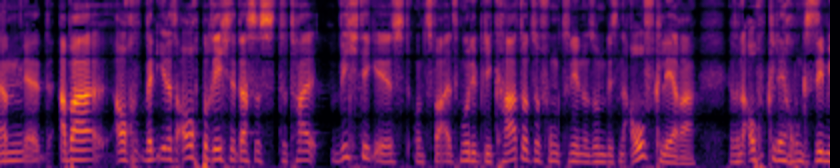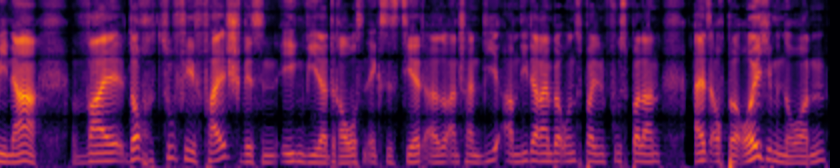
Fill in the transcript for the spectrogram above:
Ähm, äh, aber auch, wenn ihr das auch berichtet, dass es total wichtig ist, und zwar als Multiplikator zu funktionieren und so ein bisschen Aufklärer, so ein Aufklärungsseminar, weil doch zu viel Falschwissen irgendwie da draußen existiert. Also anscheinend wie am Niederrhein bei uns, bei den Fußballern, als auch bei euch im Norden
